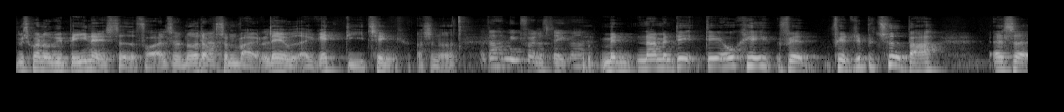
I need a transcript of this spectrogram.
vi skulle have noget ribena i stedet for. Altså noget, der Ja. var sådan var lavet af rigtige ting og sådan noget. Og der har mine forældre slet ikke været. Men, nej, men det, det er okay, for, for det betød bare, altså,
